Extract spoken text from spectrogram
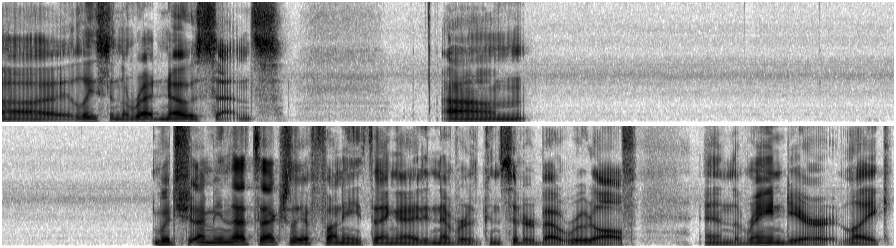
uh, at least in the red nose sense. Um, which I mean, that's actually a funny thing I never considered about Rudolph and the reindeer. Like,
